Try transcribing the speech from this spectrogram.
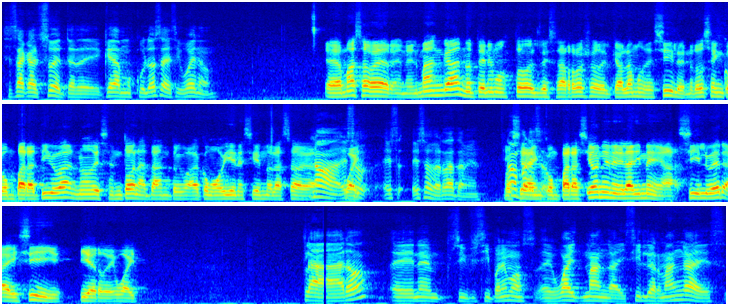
se saca el suéter, de- queda musculosa y decís, bueno, Además, a ver, en el manga no tenemos todo el desarrollo del que hablamos de Silver, entonces en comparativa no desentona tanto a como viene siendo la saga. no, White. eso, eso, eso es verdad también. O No, sea, en eso. comparación en el anime a Silver, ahí sí pierde White. Claro, en el- si, si ponemos eh, White manga y Silver manga es,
